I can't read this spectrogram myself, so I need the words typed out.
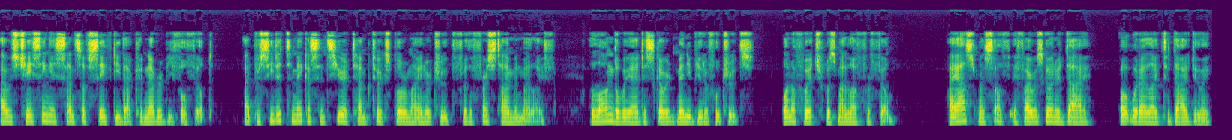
I was chasing a sense of safety that could never be fulfilled. I proceeded to make a sincere attempt to explore my inner truth for the first time in my life. Along the way, I discovered many beautiful truths one of which was my love for film. I asked myself if I was going to die, what would I like to die doing?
